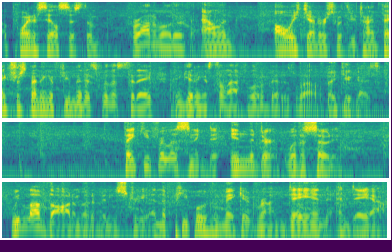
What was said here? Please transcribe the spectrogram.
A point of sale system for automotive. Alan, always generous with your time. Thanks for spending a few minutes with us today and getting us to laugh a little bit as well. Thank you guys. Thank you for listening to In the Dirt with ASOTU. We love the automotive industry and the people who make it run day in and day out.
